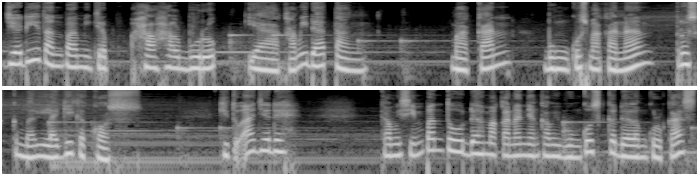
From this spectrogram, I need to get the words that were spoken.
Jadi tanpa mikir hal-hal buruk, ya kami datang. Makan, bungkus makanan, terus kembali lagi ke kos. Gitu aja deh. Kami simpan tuh udah makanan yang kami bungkus ke dalam kulkas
